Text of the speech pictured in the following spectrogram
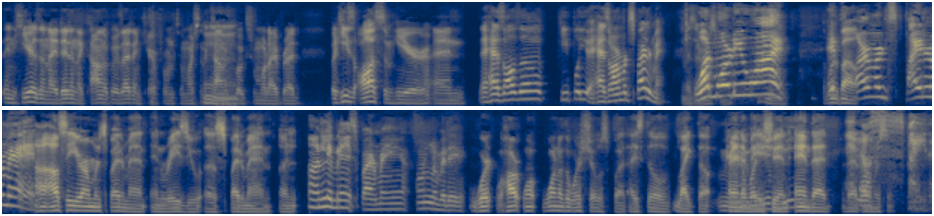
in here than I did in the comic books. I didn't care for him too much in the Mm. comic books, from what I've read. But he's awesome here, and it has all the people. You it has armored Spider-Man. What Armored more Spider- do you want? What it's about? armored Spider-Man? Uh, I'll see your armored Spider Man and raise you a Spider Man un- unlimited. Spider-Man Unlimited. Wor- har- one of the worst shows, but I still like the Man, what do you animation and that that Hello, armor. Spider.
